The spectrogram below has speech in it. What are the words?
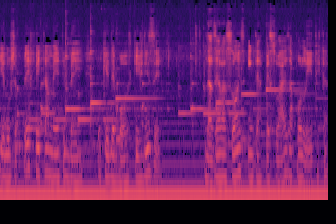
ilustra perfeitamente bem o que Debord quis dizer. Das relações interpessoais à política,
